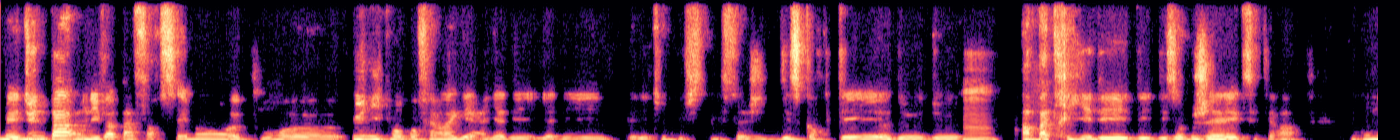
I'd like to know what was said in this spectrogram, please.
Mais d'une part, on n'y va pas forcément pour, uniquement pour faire la guerre. Il y a des, il y a des, des trucs où il s'agit d'escorter, de, de mm. rapatrier des, des, objets, etc. Donc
